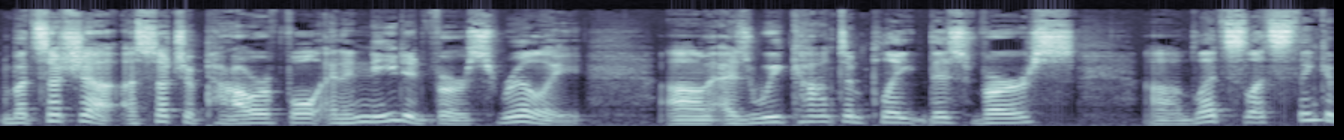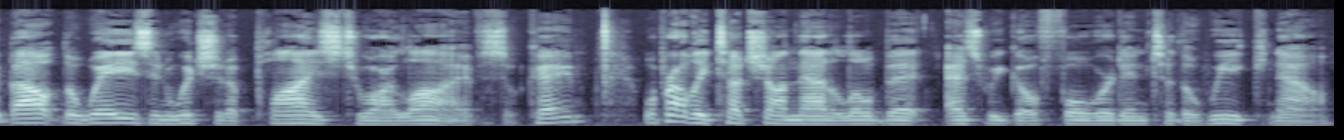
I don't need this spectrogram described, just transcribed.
But such a, a such a powerful and a needed verse, really. Um, as we contemplate this verse, um, let's let's think about the ways in which it applies to our lives. Okay, we'll probably touch on that a little bit as we go forward into the week. Now,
